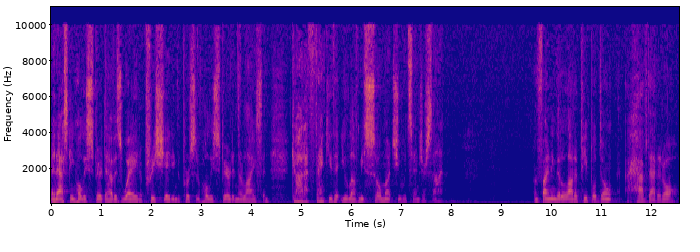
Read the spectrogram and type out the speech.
and asking Holy Spirit to have his way and appreciating the person of Holy Spirit in their life. And God, I thank you that you love me so much you would send your son. I'm finding that a lot of people don't have that at all.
